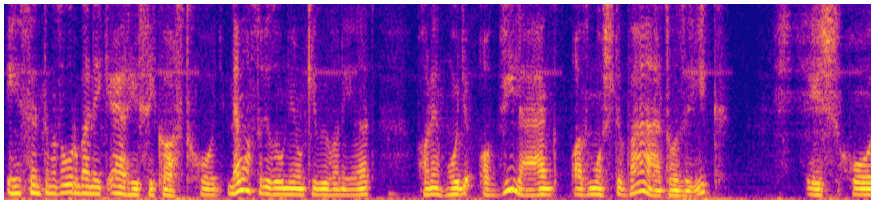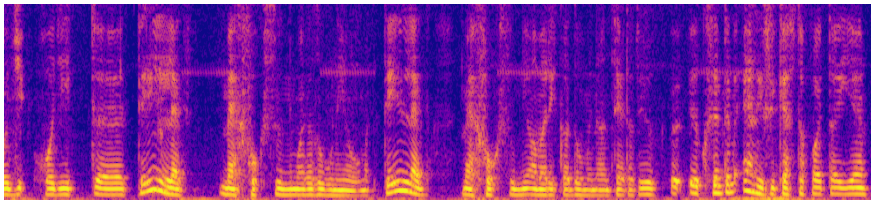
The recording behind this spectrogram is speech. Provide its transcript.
Én szerintem az Orbánék elhiszik azt, hogy nem azt, hogy az unión kívül van élet, hanem hogy a világ az most változik, és hogy, hogy itt tényleg meg fog szűnni majd az unió, meg tényleg meg fog szűnni Amerika dominanciát. Tehát ők, ők szerintem elhiszik ezt a fajta ilyen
